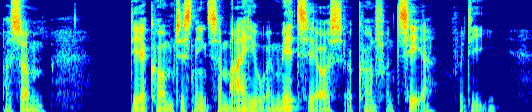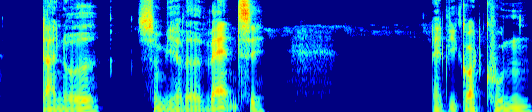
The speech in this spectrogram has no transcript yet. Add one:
og som det at komme til sådan en som mig jo er med til os at konfrontere, fordi der er noget, som vi har været vant til, at vi godt kunne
